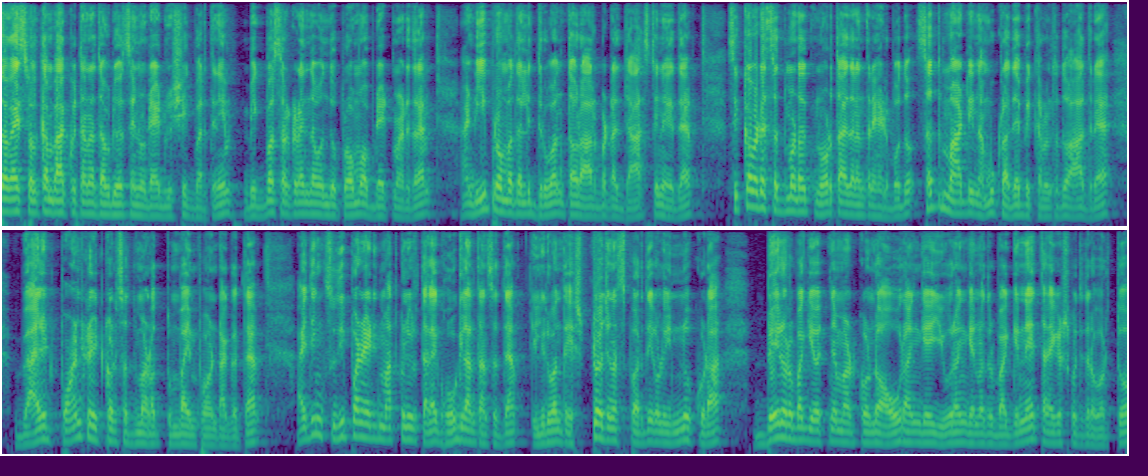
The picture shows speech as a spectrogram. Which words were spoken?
So guys welcome back with ಅನ್ನ ವಿಡಿಯೋಸ್ ಏನು ಡ್ಯಾಡ್ ವಿಷಯಕ್ಕೆ ಬರ್ತೀನಿ. ಬಿಗ್ ಬಾಸ್ ಅವ್ರ ಕಡೆಯಿಂದ ಒಂದು ಪ್ರೋಮೋ ಅಪ್ಡೇಟ್ ಮಾಡಿದ್ದಾರೆ. ಆ್ಯಂಡ್ ಈ ಪ್ರೋಮೋದಲ್ಲಿ ಧ್ರುವಂತ ಅವ್ರ ಆರ್ಭಟ ಜಾಸ್ತಿನೇ ಇದೆ. ಸಿಕ್ಕಾಪಟ್ಟೆ ಸದ್ ಮಾಡೋದಕ್ಕೆ ನೋಡ್ತಾ ಇದ್ದಾರೆ ಅಂತಲೇ ಹೇಳ್ಬೋದು. ಸದ್ ಮಾಡಿ ನಮಗೂ ಕೂಡ ಅದೇ ಬೇಕಾದಂಥದ್ದು ಆದರೆ ವ್ಯಾಲಿಡ್ ಪಾಯಿಂಟ್ಗಳು ಇಟ್ಕೊಂಡು ಸದ್ ಮಾಡೋದು ತುಂಬ ಇಂಪಾರ್ಟೆಂಟ್ ಆಗುತ್ತೆ. ಐ ಥಿಂಕ್ ಸುದೀಪಣ್ಣ ಹೇಳಿದ ಮಾತುಗಳು ಇವ್ರ ತಲೆಗೆ ಹೋಗಿಲ್ಲ ಅಂತ ಅನ್ಸುತ್ತೆ. ಇಲ್ಲಿರುವಂಥ ಎಷ್ಟೋ ಜನ ಸ್ಪರ್ಧಿಗಳು ಇನ್ನೂ ಕೂಡ ಬೇರೆಯವ್ರ ಬಗ್ಗೆ ಯೋಚನೆ ಮಾಡಿಕೊಂಡು ಅವ್ರಂಗೆ ಇವ್ರಂಗೆ ಅನ್ನೋದ್ರ ಬಗ್ಗೆನೇ ತಲೆಗೆಸ್ಕೊತಿದ್ದಾರೆ ಹೊರತು.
